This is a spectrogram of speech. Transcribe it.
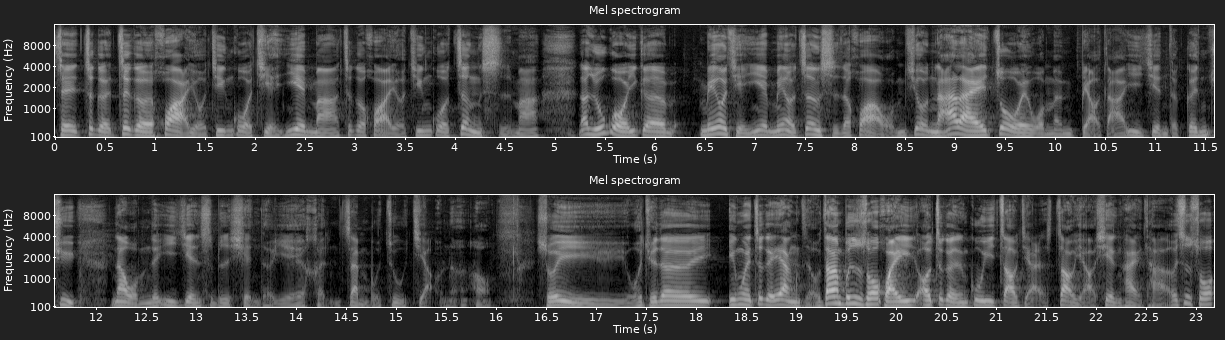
这这个这个话有经过检验吗？这个话有经过证实吗？那如果一个没有检验、没有证实的话，我们就拿来作为我们表达意见的根据，那我们的意见是不是显得也很站不住脚呢？好，所以我觉得，因为这个样子，我当然不是说怀疑哦，这个人故意造假、造谣陷害他，而是说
